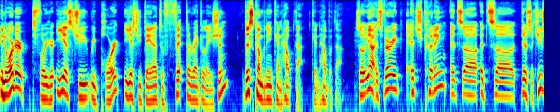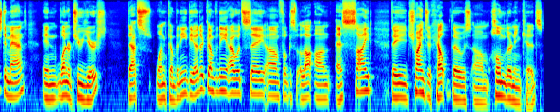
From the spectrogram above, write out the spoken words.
In order for your ESG report, ESG data to fit the regulation, this company can help that, can help with that. So yeah, it's very edge cutting. It's uh, it's uh, there's a huge demand in one or two years. That's one company. The other company, I would say, um, focus a lot on S side. They trying to help those um, home learning kids.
